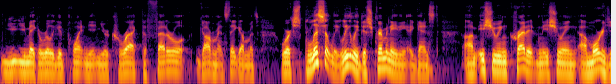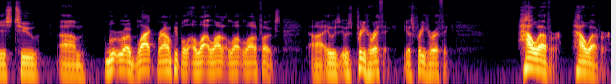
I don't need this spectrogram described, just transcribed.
you, you make a really good point, and you're correct. The federal government, state governments, were explicitly, legally discriminating against um, issuing credit and issuing uh, mortgages to um, black, brown people, a lot, a lot, a lot, a lot of folks. Uh, it was it was pretty horrific. It was pretty horrific. However, however,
